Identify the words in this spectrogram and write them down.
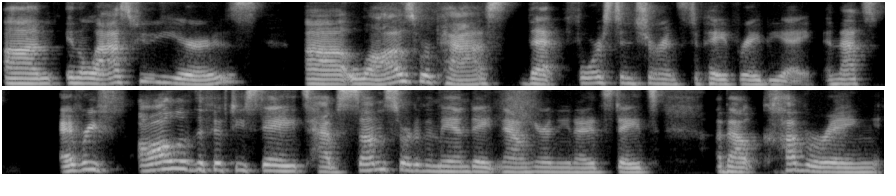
um, in the last few years, uh, laws were passed that forced insurance to pay for ABA. And that's every, all of the 50 states have some sort of a mandate now here in the United States about covering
